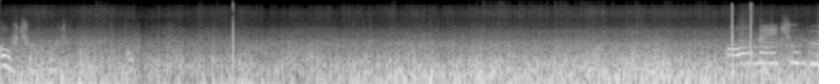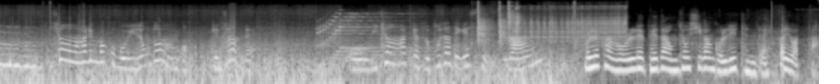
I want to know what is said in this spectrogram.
어우, 추워, 어우, 추워. 어우. 어메, 충분. 2,000원 할인받고 뭐 이 정도면 뭐 괜찮은데? 오, 2,000원 아껴서 부자 되겠으랑 원래 타면 원래 배달 엄청 시간 걸릴 텐데 빨리 왔다.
